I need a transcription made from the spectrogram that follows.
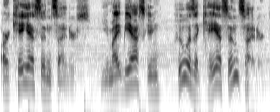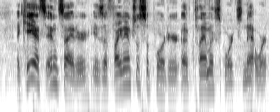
our KS Insiders. You might be asking, who is a KS Insider? A KS Insider is a financial supporter of Klamath Sports Network.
